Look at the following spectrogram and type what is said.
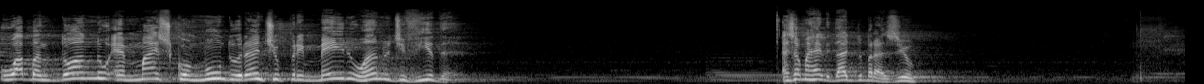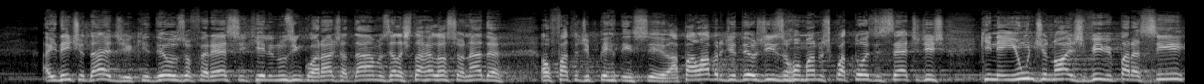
o abandono é mais comum durante o primeiro ano de vida. Essa é uma realidade do Brasil. A identidade que Deus oferece, que Ele nos encoraja a darmos, ela está relacionada ao fato de pertencer. A palavra de Deus diz, Romanos 14, 7, diz que nenhum de nós vive para si,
